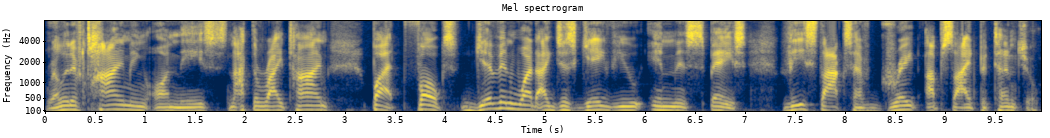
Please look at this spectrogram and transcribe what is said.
Relative timing on these is not the right time. But folks, given what I just gave you in this space, these stocks have great upside potential.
